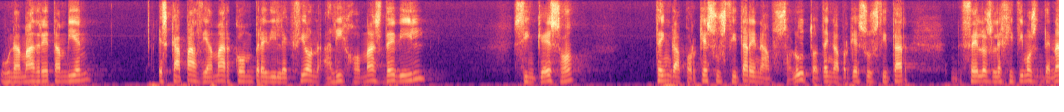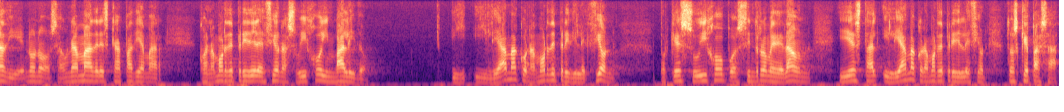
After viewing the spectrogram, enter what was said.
una madre también es capaz de amar con predilección al hijo más débil sin que eso tenga por qué suscitar en absoluto, tenga por qué suscitar celos legítimos de nadie. No, no, o sea, una madre es capaz de amar con amor de predilección a su hijo inválido. Y, le ama con amor de predilección, porque es su hijo, pues síndrome de Down, y es tal, y le ama con amor de predilección. Entonces, ¿qué pasa?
